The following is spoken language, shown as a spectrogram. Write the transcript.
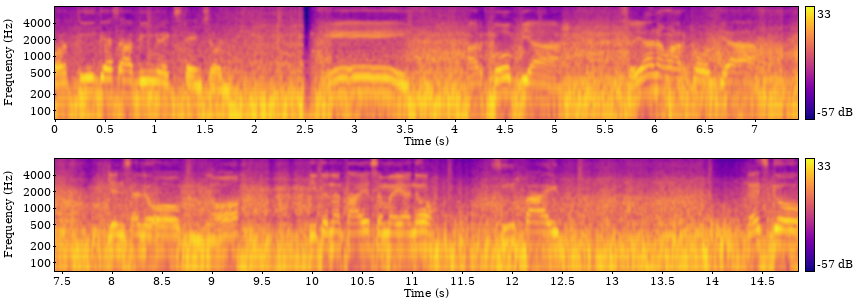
Ortigas Avenue Extension. Hey! Arcovia. So yan ang Arcovia. Yan sa loob, no? Dito na tayo sa may ano, C5. Let's go.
